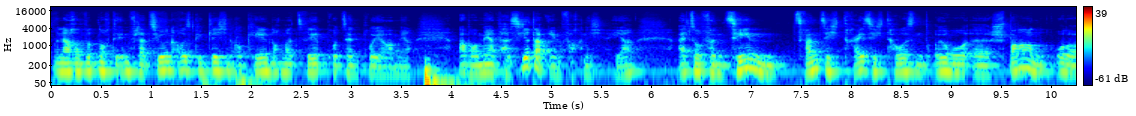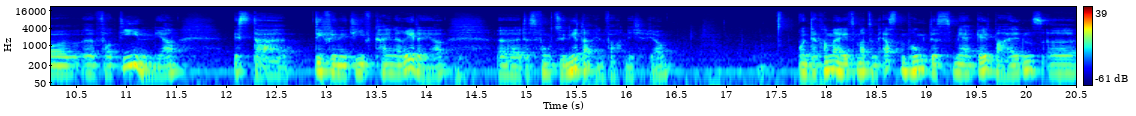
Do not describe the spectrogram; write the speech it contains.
und nachher wird noch die Inflation ausgeglichen, okay, nochmal 2% pro Jahr mehr. Aber mehr passiert da einfach nicht, ja. Also von 10, 20, 30.000 Euro äh, sparen oder äh, verdienen, ja, ist da definitiv keine Rede, ja. Äh, das funktioniert da einfach nicht, ja. Und da kommen wir jetzt mal zum ersten Punkt des mehr Geldbehaltens. Äh,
